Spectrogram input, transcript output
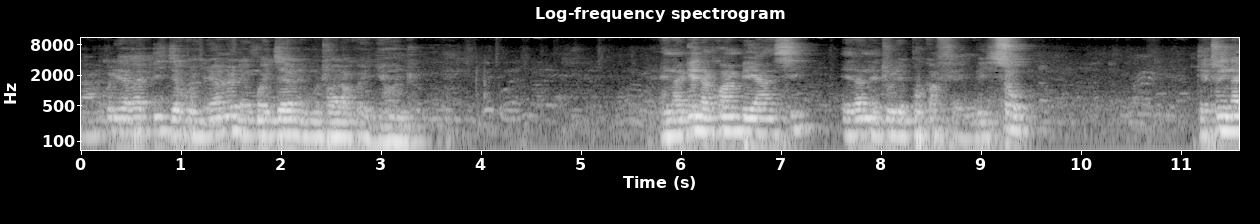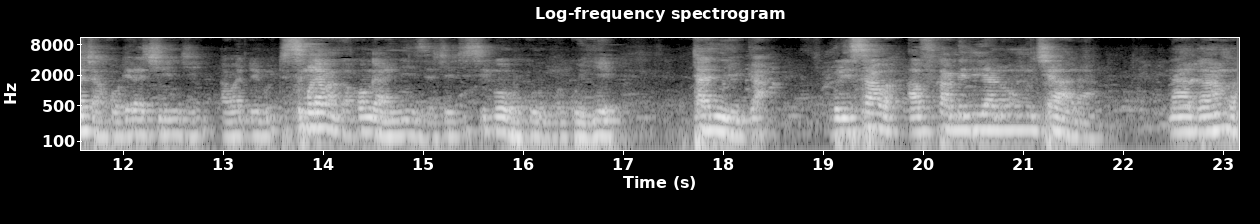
nankulira badijje ku nyondo nemwejjayo nemutwalako enyondo enagenda ku ambiyansi era netulepuka fembi so tetulina kyakwogera kingi abadde simulabangako ng'anyiize kyekisinga obukulu muguye tanyiga buli saawa afukamirira n'omukyala n'agamba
